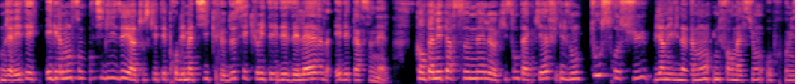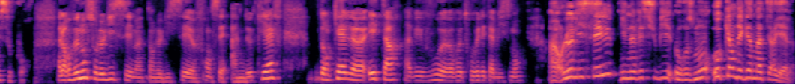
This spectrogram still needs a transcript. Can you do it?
Donc j'avais été également sensibilisée à tout ce qui était problématique de sécurité des élèves et des personnels. Quant à mes personnels qui sont à Kiev, ils ont tous reçu, bien évidemment, une formation au premier secours. Alors venons sur le lycée maintenant, le lycée français Anne de Kiev. Dans quel euh, état avez-vous euh, retrouvé l'établissement? Alors le lycée, il n'avait subi heureusement aucun dégât matériel.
